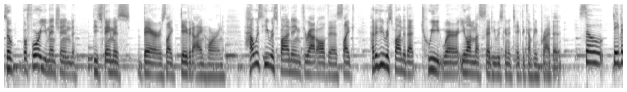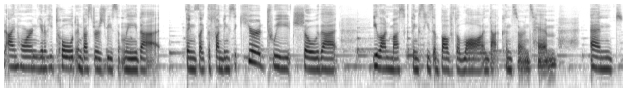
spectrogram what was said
So, before you mentioned these famous bears like David Einhorn, how was he responding throughout all this? Like, how did he respond to that tweet where Elon Musk said he was going to take the company private? So, David Einhorn, you know, he told investors recently that things like the funding secured tweet show that Elon Musk thinks he's above the law and that concerns him. And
